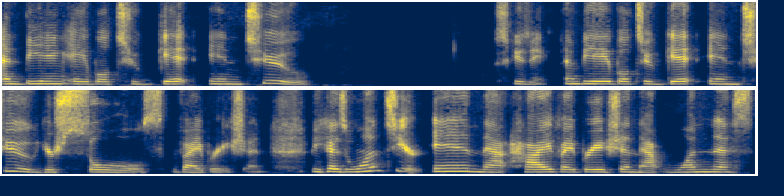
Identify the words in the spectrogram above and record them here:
and being able to get into excuse me, and be able to get into your soul's vibration. Because once you're in that high vibration, that oneness,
